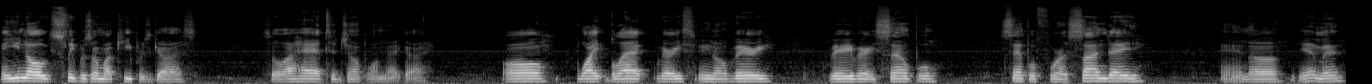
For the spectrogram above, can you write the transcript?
And you know, sleepers are my keepers, guys. So I had to jump on that guy. All white, black, very, you know, very, very, very simple. Simple for a Sunday. And, uh, yeah, man.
